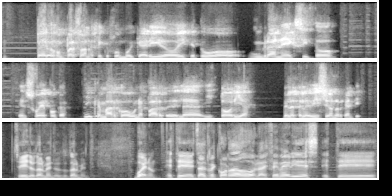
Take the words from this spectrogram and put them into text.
pero es un personaje que fue muy querido y que tuvo un gran éxito en su época y que marcó una parte de la historia de la televisión argentina. Sí, totalmente, totalmente. Bueno, este, ya recordados las efemérides, este,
